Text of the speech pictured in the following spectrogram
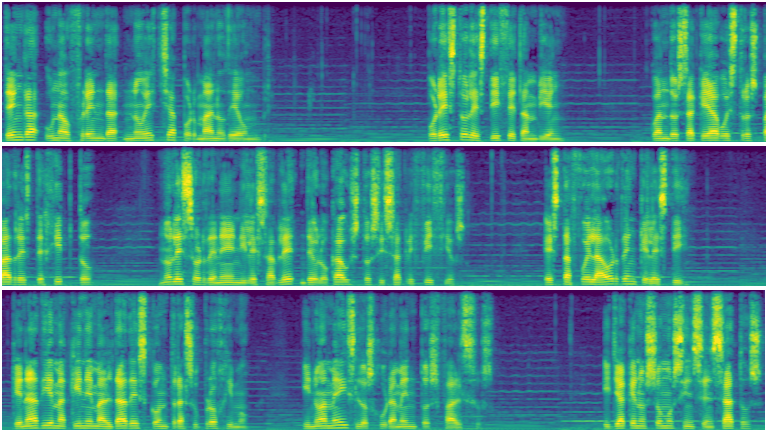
tenga una ofrenda no hecha por mano de hombre. Por esto les dice también, cuando saqué a vuestros padres de Egipto, no les ordené ni les hablé de holocaustos y sacrificios. Esta fue la orden que les di, que nadie maquine maldades contra su prójimo, y no améis los juramentos falsos. Y ya que no somos insensatos,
